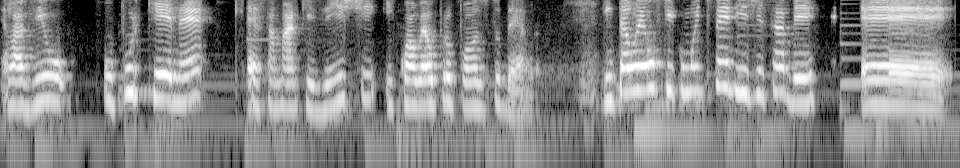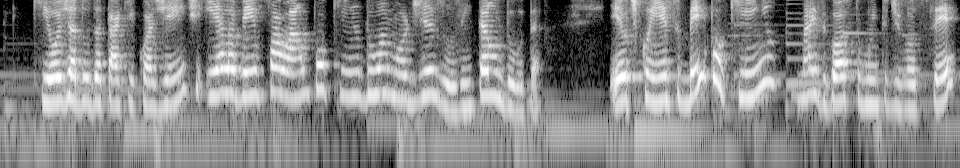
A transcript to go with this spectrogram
ela viu o porquê, né? Esta marca existe e qual é o propósito dela. Então eu fico muito feliz de saber é, que hoje a Duda está aqui com a gente e ela veio falar um pouquinho do amor de Jesus. Então, Duda, eu te conheço bem pouquinho, mas gosto muito de você.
